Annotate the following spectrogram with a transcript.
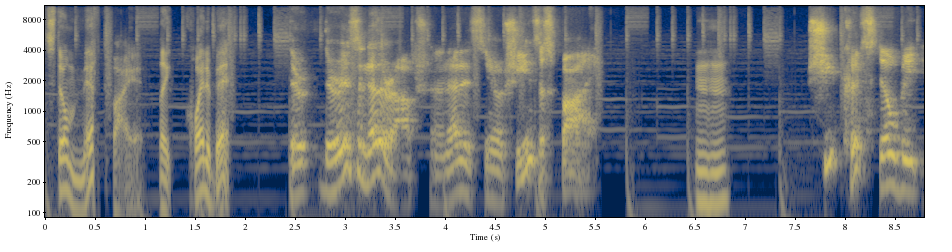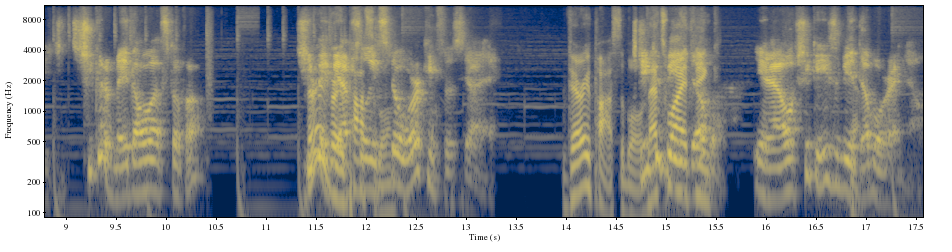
still miffed by it, like quite a bit. There there is another option, and that is you know she is a spy. Mm-hmm. She could still be. She could have made all that stuff up. She Very, may be absolutely possible. still working for the CIA. Very possible. She That's why I think. You know, she could easily be Yeah. a double right now.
